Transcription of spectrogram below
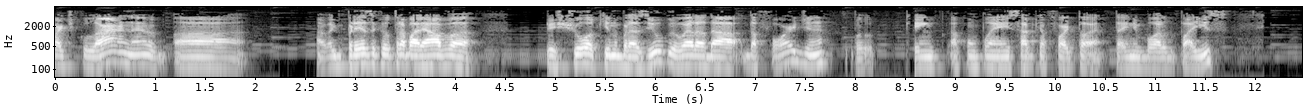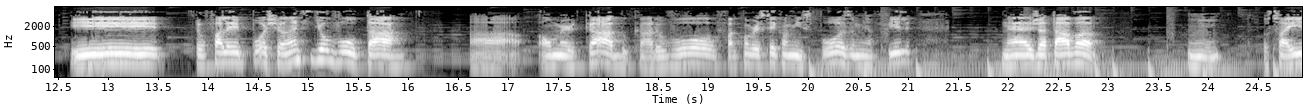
particular, né, a, a, empresa que eu trabalhava fechou aqui no Brasil, eu era da, da Ford, né? Quem acompanha aí sabe que a Ford tá, tá indo embora do país. E eu falei, poxa, antes de eu voltar a, ao mercado, cara, eu vou. Conversei com a minha esposa, minha filha, né? Já tava um, eu saí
